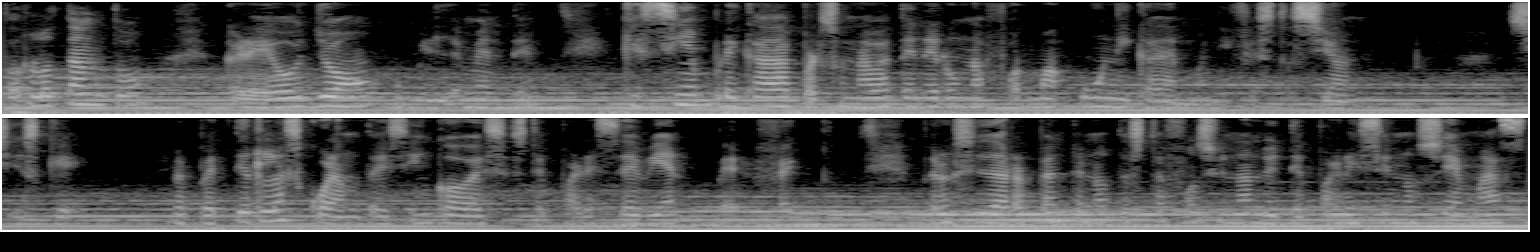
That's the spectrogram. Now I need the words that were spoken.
Por lo tanto, creo yo, humildemente, que siempre cada persona va a tener una forma única de manifestación. Si es que repetirlas 45 veces te parece bien, perfecto. Pero si de repente no te está funcionando y te parece, no sé, más,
